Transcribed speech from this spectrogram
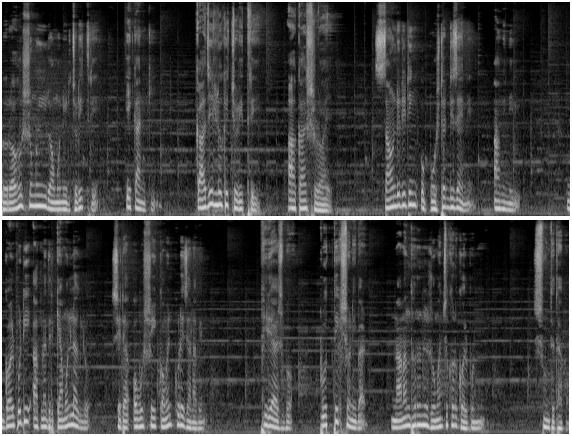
রহস্যময়ী রমণীর চরিত্রে একানকি কাজের লোকের চরিত্রে আকাশ রয়। সাউন্ড এডিটিং ও পোস্টার ডিজাইনে আমি নীল। গল্পটি আপনাদের কেমন লাগল সেটা অবশ্যই কমেন্ট করে জানাবেন। ফিরে আসব প্রত্যেক শনিবার নানান ধরনের রোমাঞ্চকর গল্প নিয়ে। শুনতে থাকুন।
